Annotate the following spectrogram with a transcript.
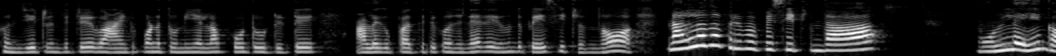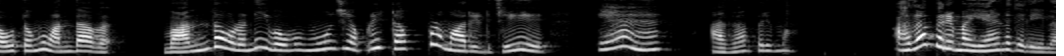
கொஞ்சிட்டு இருந்துட்டு வாங்கிட்டு போன துணியெல்லாம் போட்டு விட்டுட்டு அழகு பார்த்துட்டு கொஞ்ச நேரம் இருந்து பேசிகிட்டு இருந்தோம். நல்லா தான் பெரியம்மா பேசிகிட்டு இருந்தா. முல்லையும் கௌதமும் வந்தாவ. வந்த உடனே இவ மூஞ்சி அப்படியே டப்புன்னு மாறிடுச்சு. ஏன்? அதான் பெரியம்மா. அதான் பெரியம்மா ஏன்னு தெரியல.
